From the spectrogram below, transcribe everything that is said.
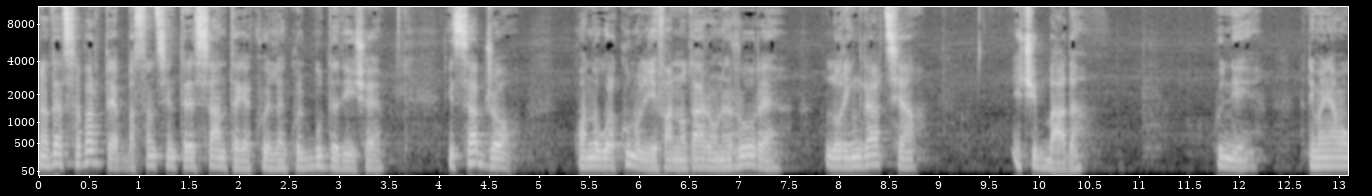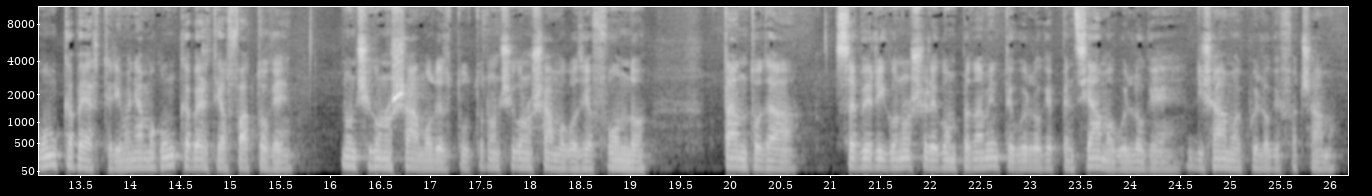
una terza parte è abbastanza interessante che è quella in cui il Buddha dice il saggio quando qualcuno gli fa notare un errore lo ringrazia e ci bada. Quindi rimaniamo comunque aperti, rimaniamo comunque aperti al fatto che non ci conosciamo del tutto, non ci conosciamo così a fondo, tanto da saper riconoscere completamente quello che pensiamo, quello che diciamo e quello che facciamo.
